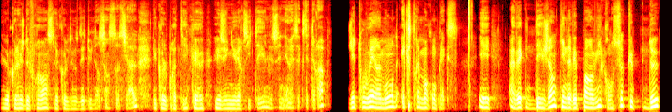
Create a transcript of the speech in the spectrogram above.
Le Collège de France, l'École des études en sciences sociales, l'école pratique, les universités, le CNRS, etc. J'ai trouvé un monde extrêmement complexe et avec des gens qui n'avaient pas envie qu'on s'occupe d'eux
